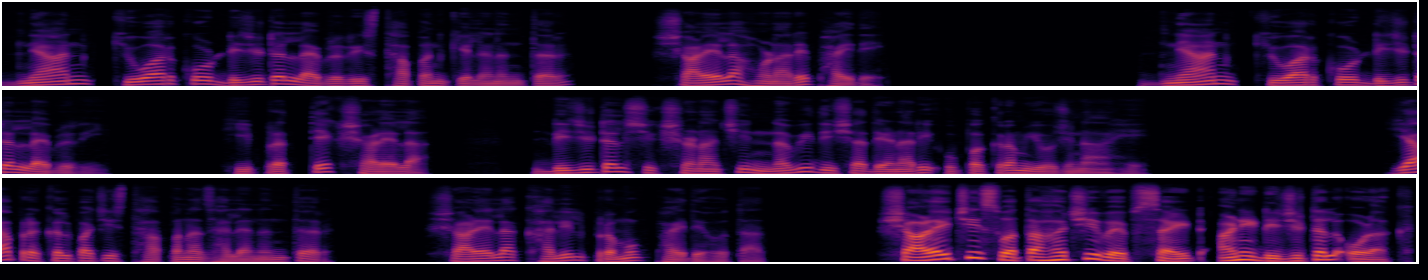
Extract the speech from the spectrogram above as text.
ज्ञान Q R code digital library स्थापन केल्यानंतर शाळेला होणारे फायदे. ज्ञान Q R code digital library ही प्रत्येक शाळेला डिजिटल शिक्षणाची नवी दिशा देणारी उपक्रम योजना आहे. या प्रकल्पाची स्थापना झाल्यानंतर शाळेला खालील प्रमुख फायदे होतात. शाळेची स्वतःची वेबसाईट आणि डिजिटल ओळख.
